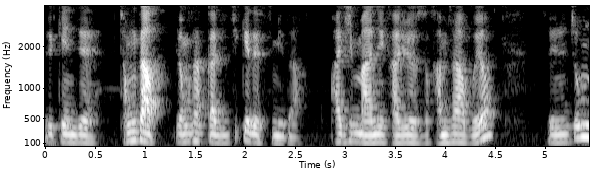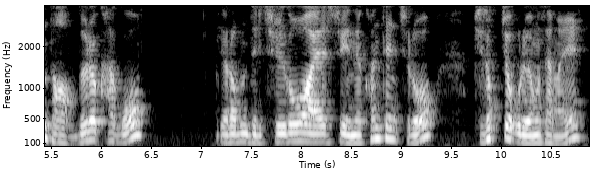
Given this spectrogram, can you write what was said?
이렇게 이제 정답 영상까지 찍게 됐습니다. 관심 많이 가주셔서 감사하고요. 저희는 좀 더 노력하고 여러분들이 즐거워할 수 있는 컨텐츠로 지속적으로 영상을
